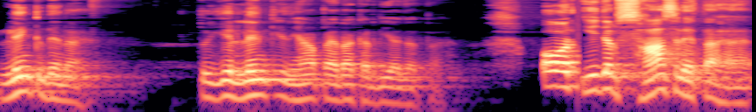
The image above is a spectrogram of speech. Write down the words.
لنک دینا ہے۔ تو یہ لنک یہاں پیدا کر دیا جاتا ہے۔ اور یہ جب سانس لیتا ہے،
